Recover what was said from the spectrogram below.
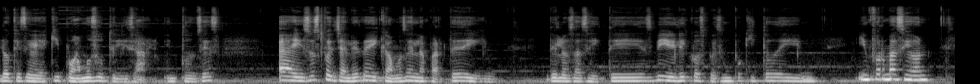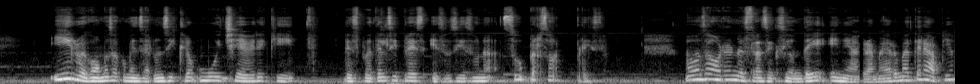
lo que se ve aquí, podamos utilizarlo. Entonces a esos pues ya les dedicamos en la parte de, de los aceites bíblicos pues un poquito de información y luego vamos a comenzar un ciclo muy chévere que Después del ciprés, eso sí es una súper sorpresa. Vamos ahora a nuestra sección de Enneagrama de Aromaterapia.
